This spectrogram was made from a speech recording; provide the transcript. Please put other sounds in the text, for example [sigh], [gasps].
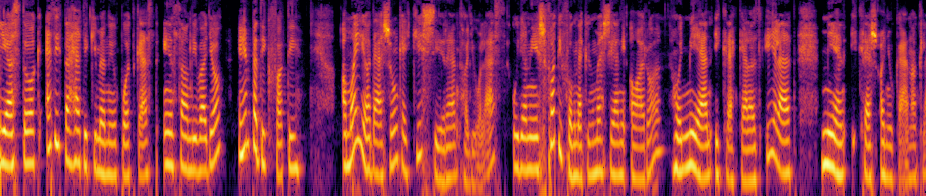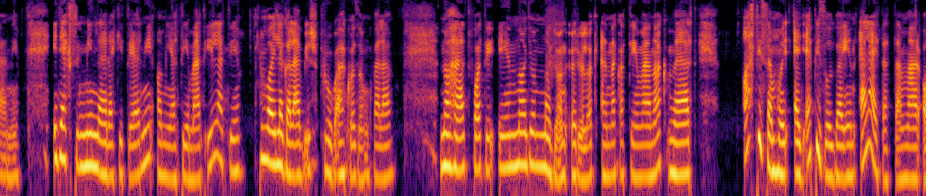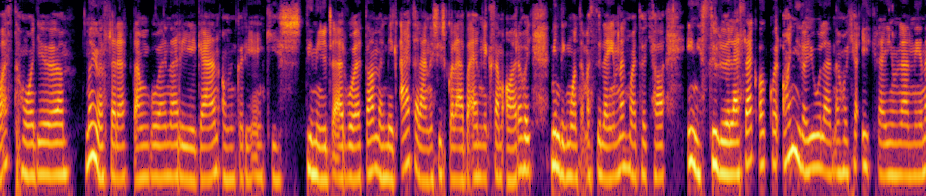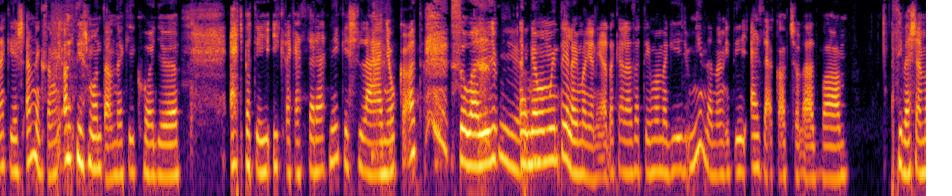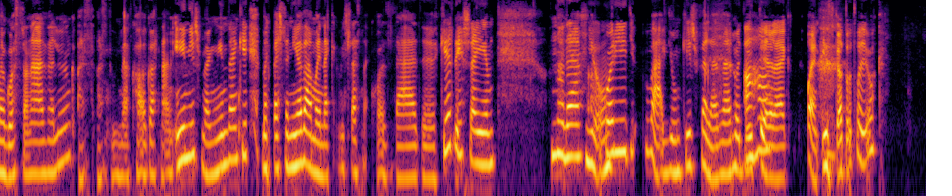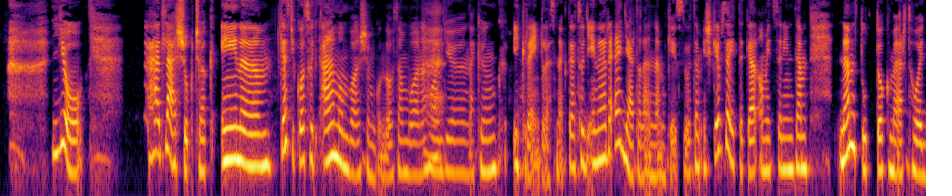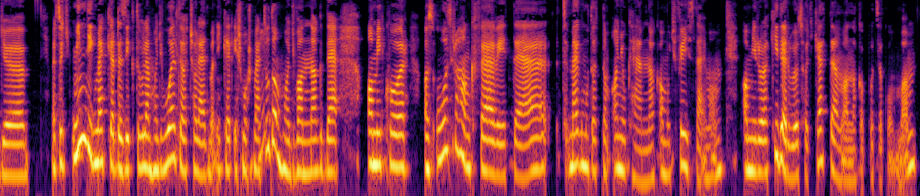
Sziasztok! Ez itt a heti kimenő podcast. Én Szandi vagyok. Én pedig Fati. A mai adásunk egy kis rendhagyó lesz, ugyanis Fati fog nekünk mesélni arról, hogy milyen ikrekkel az élet, milyen ikres anyukának lenni. Igyekszünk mindenre kitérni, ami a témát illeti, vagy legalábbis próbálkozunk vele. Na hát, Fati, én nagyon-nagyon örülök ennek a témának, mert azt hiszem, hogy egy epizódban én elejtettem már azt, hogy nagyon szerettem volna régen, amikor ilyen kis tinédzser voltam, meg még általános iskolában emlékszem arra, hogy mindig mondtam a szüleimnek, majd hogyha én is szülő leszek, akkor annyira jó lenne, hogyha ikreim lennének, és emlékszem, hogy azt is mondtam nekik, hogy egypetéjű ikreket szeretnék, és lányokat. Szóval így yeah. engem amúgy tényleg nagyon érdekel ez a téma, meg így minden, amit így ezzel kapcsolatban szívesen megosztanál velünk, azt, azt úgy meghallgatnám én is, meg mindenki, meg persze nyilván majd nekem is lesznek hozzád kérdéseim, na de Jó. akkor így vágjunk is bele, mert hogy Aha. így tényleg olyan izgatott vagyok. Jó. Hát lássuk csak. Én kezdjük ott, hogy álmomban sem gondoltam volna, hogy nekünk ikreink lesznek. Tehát, hogy én erre egyáltalán nem készültem. És képzeljétek el, amit szerintem nem tudtok, mert hogy mert hogy mindig megkérdezik tőlem, hogy volt-e a családban iker, és most már mm. tudom, hogy vannak, de amikor az ultrahang felvételt megmutattam anyukámnak, amúgy FaceTime-on, amiről kiderült, hogy ketten vannak a pocakomban,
